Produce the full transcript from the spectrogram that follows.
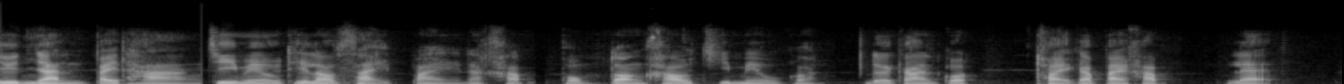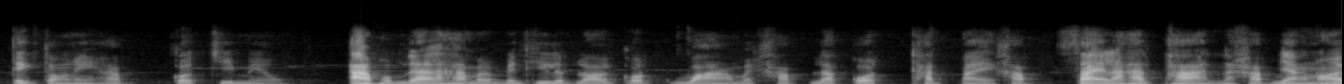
ยืนยันไปทาง Gmail ที่เราใส่ไปนะครับ ผมต้องเข้า Gmail ก่อน โดยการกดถอยกลับไปครับ และติ๊กตรงนี้ครับ กด Gmail อะผมได้รหัสมันเป็นที่เรียบร้อยกดวางไปครับ แล้วกดถัดไปครับ ใส่รหัสผ่านนะครับ อย่างน้อย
